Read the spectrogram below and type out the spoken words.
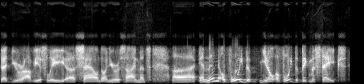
that you're obviously uh, sound on your assignments, uh, and then avoid the you know avoid the big mistakes. Uh,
